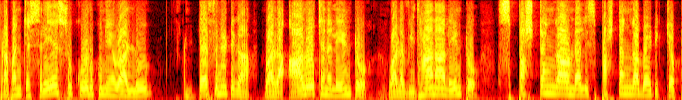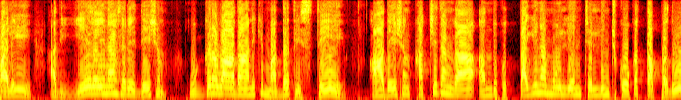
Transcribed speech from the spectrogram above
ప్రపంచ శ్రేయస్సు కోరుకునే వాళ్ళు డెఫినెట్గా వాళ్ళ ఆలోచనలేంటో వాళ్ళ విధానాలేంటో స్పష్టంగా ఉండాలి స్పష్టంగా బయటికి చెప్పాలి. అది ఏదైనా సరే దేశం ఉగ్రవాదానికి మద్దతిస్తే ఆ దేశం ఖచ్చితంగా అందుకు తగిన మూల్యం చెల్లించుకోక తప్పదు.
